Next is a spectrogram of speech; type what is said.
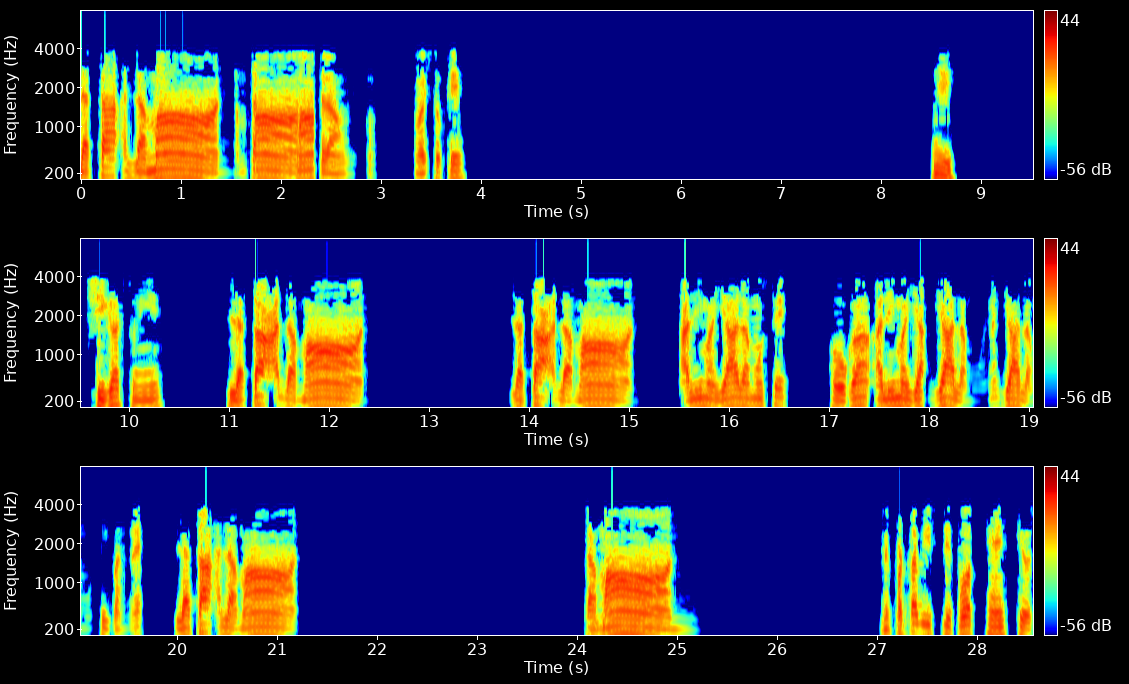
لتا لمان اوکے جی۔ سیگا سنیے۔ لتا لمان لتا علمان۔ علیما یا علم سے ہوگا علیما یا لمو یا لمو سے بن رہے لتا لمان لمان میں پڑھتا بھی اس لیے بہت کھینچ کے اس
